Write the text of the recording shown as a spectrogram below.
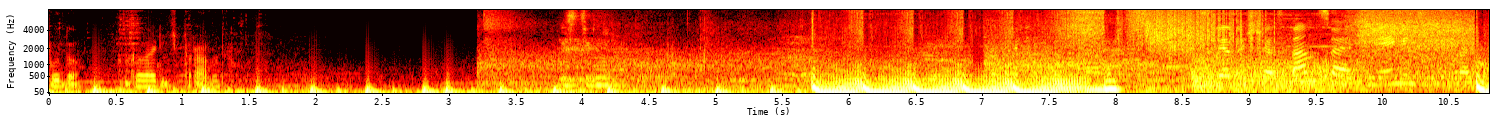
буду говорить правду. Пристегни. Следующая станция Ленинский проспект.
